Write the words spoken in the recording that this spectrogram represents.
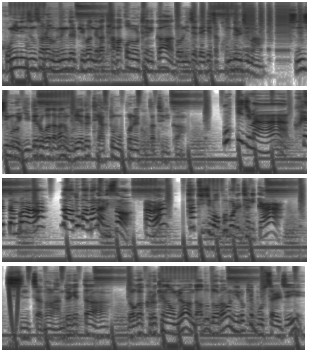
공인인증서랑 은행들 비번 내가 다 바꿔놓을 테니까 넌 이제 내 계좌 건들지 마. 진심으로 이대로 가다간 우리 애들 대학도 못 보낼 것 같으니까. 웃기지 마. 그랬단 봐. 나도 가만 안 있어. 알아? 다 뒤집어 엎어버릴 테니까. 진짜 넌 안 되겠다. 너가 그렇게 나오면 나도 너랑은 이렇게 못 살지.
